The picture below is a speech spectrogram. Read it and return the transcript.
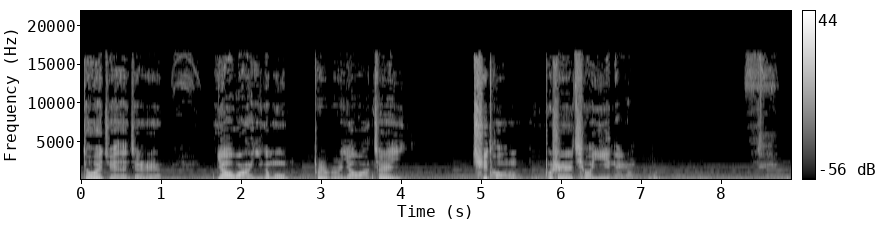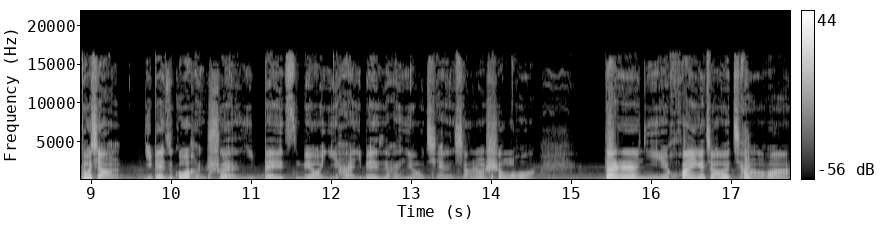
都会觉得就是要往一个目，不是不是要往，就是趋同，不是求异那种。都想一辈子过很顺，一辈子没有遗憾，一辈子很有钱，享受生活。但是你换一个角度讲的话，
